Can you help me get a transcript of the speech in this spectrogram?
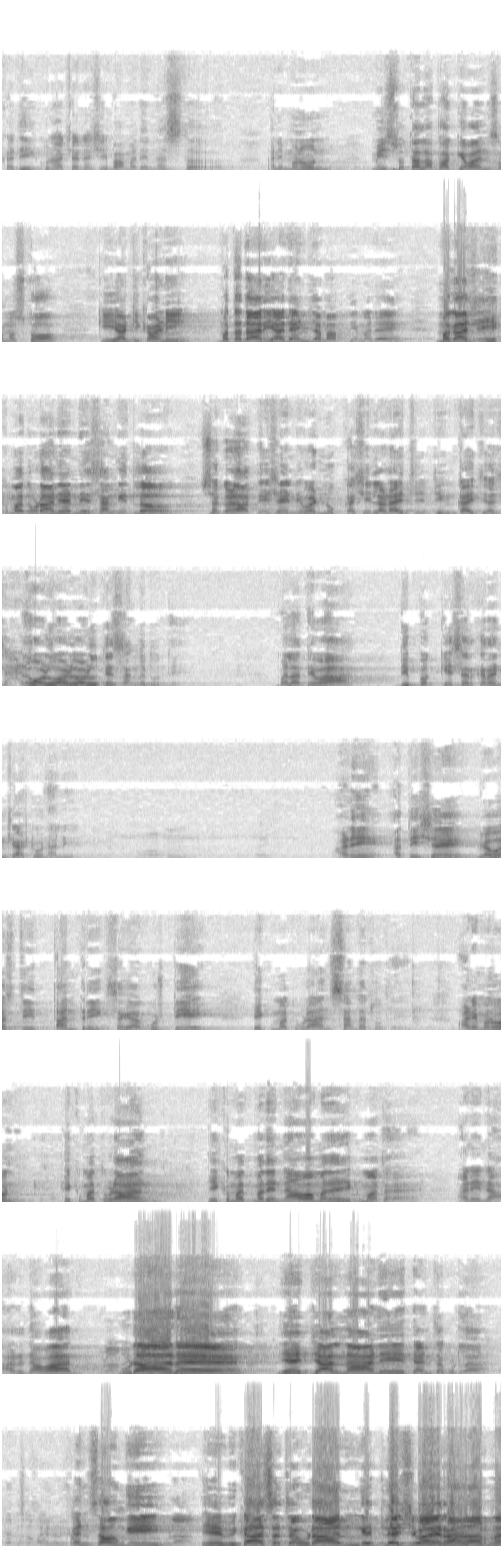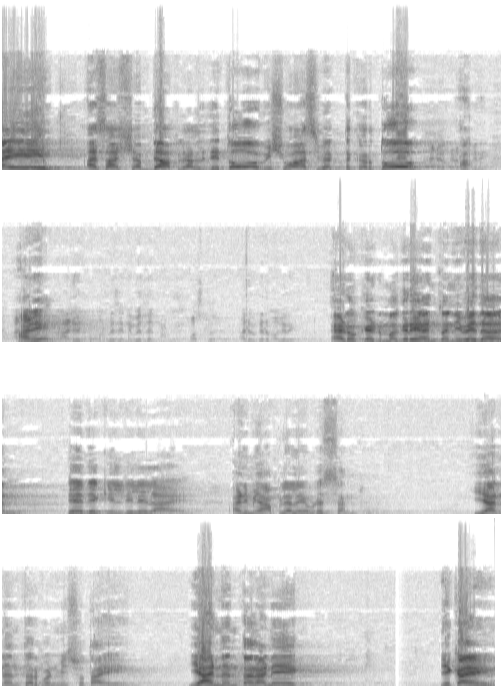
कधी कुणाच्या नशिबामध्ये नसतं. आणि म्हणून मी स्वतःला भाग्यवान समजतो की या ठिकाणी मतदार याद्यांच्या बाबतीमध्ये मगाशी हिकमत उडान यांनी सांगितलं सगळं अतिशय निवडणूक कशी लढायची जिंकायची अशी हळूहळू हळूहळू ते सांगत होते. मला तेव्हा दीपक केसरकरांची आठवण आली. आणि अतिशय व्यवस्थित तांत्रिक सगळ्या गोष्टी हिकमत उडान सांगत होते. आणि म्हणून हिकमत उडान हिकमतमध्ये नावामध्ये हिकमत आहे. आणि ना- नावात उडान. आहे. हे जालना आणि त्यांचं कुठलं? घनसावंगी. हे विकासाचं उडान घेतल्याशिवाय राहणार नाही असा शब्द आपल्याला देतो विश्वास व्यक्त करतो. आणि ॲडव्होकेट मगरे यांचं निवेदन ते देखील दिलेलं आहे. आणि मी आपल्याला एवढंच सांगतो. यानंतर पण मी स्वतः येईन. यानंतर अनेक जे काही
